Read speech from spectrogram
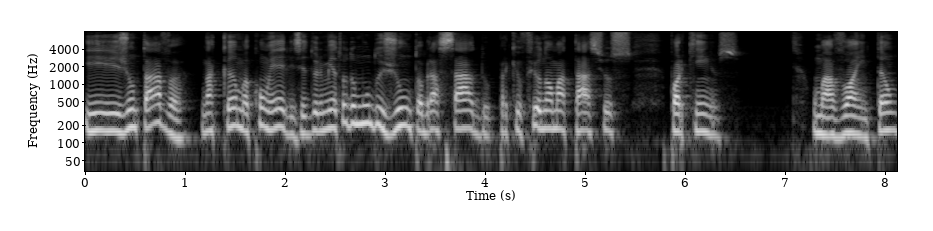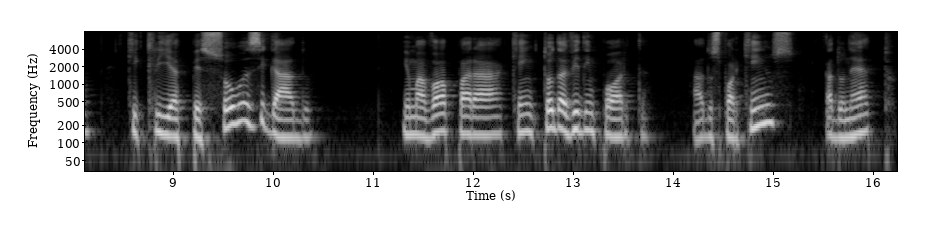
e juntava na cama com eles e dormia todo mundo junto, abraçado, para que o frio não matasse os porquinhos. Uma avó, então, que cria pessoas e gado, e uma avó para quem toda a vida importa, a dos porquinhos, a do neto,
